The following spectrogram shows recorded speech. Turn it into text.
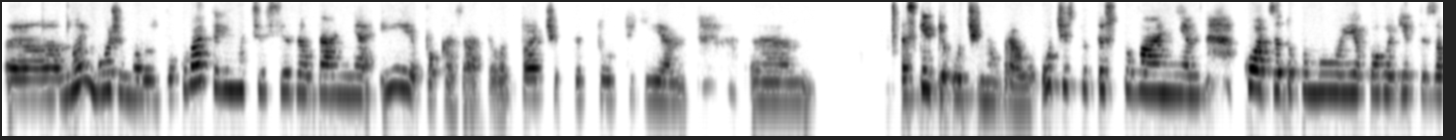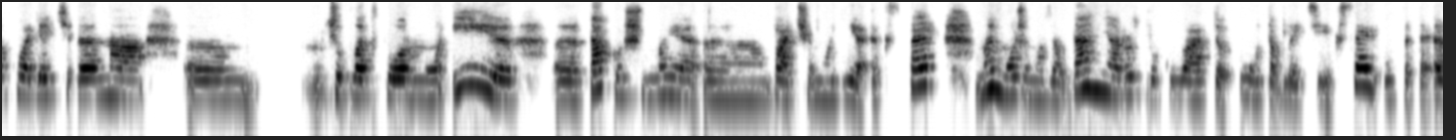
е, ми можемо розблокувати йому ці всі завдання і показати. От бачите, тут є. Скільки учнів брало участь у тестуванні, код, за допомогою якого діти заходять е, на ем, цю платформу, і також ми е, бачимо, є експерт, ми можемо завдання роздрукувати у таблиці Excel, у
